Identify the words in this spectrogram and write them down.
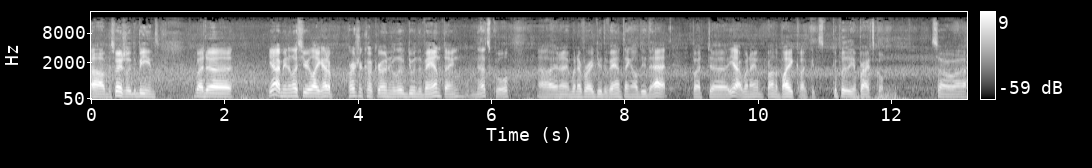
um, especially the beans. But uh, yeah, I mean, unless you're like had a pressure cooker and you're doing the van thing, that's cool. Uh, and I, whenever I do the van thing, I'll do that. But uh, yeah, when I'm on the bike, like it's completely impractical. So, uh,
